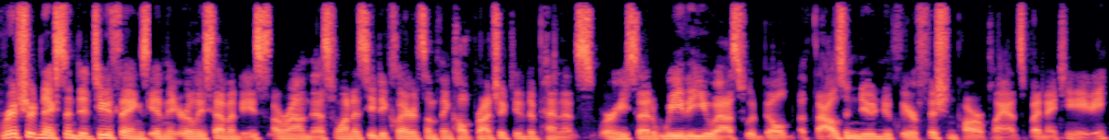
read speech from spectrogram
Richard Nixon did two things in the early 70s around this. One is he declared something called Project Independence, where he said we, the U.S., would build a thousand new nuclear fission power plants by 1980,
